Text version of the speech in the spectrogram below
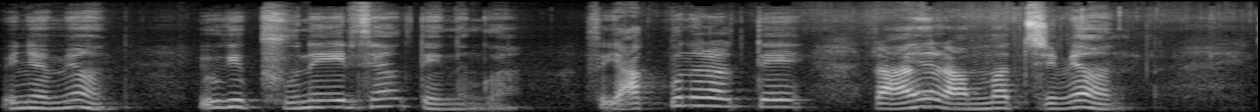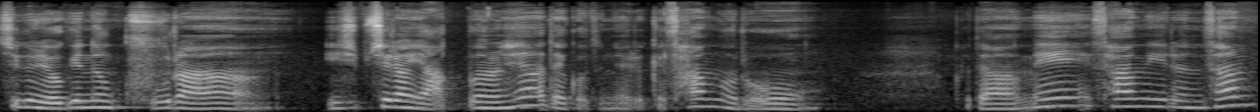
왜냐면 여기 분의 1이 생각돼 있는 거야. 그래서 약분을 할 때 라인을 안 맞추면 지금 여기는 9랑 27이랑 약분을 해야 되거든요. 이렇게 3으로. 그 다음에 3, 1은 3,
